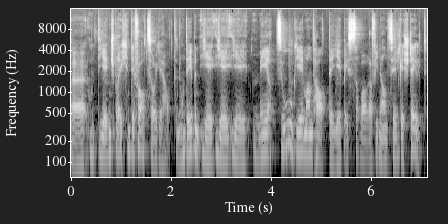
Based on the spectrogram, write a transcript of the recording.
äh, und die entsprechende Fahrzeuge hatten. Und eben je, je, je mehr Zug jemand hatte, je besser war er finanziell gestellt.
